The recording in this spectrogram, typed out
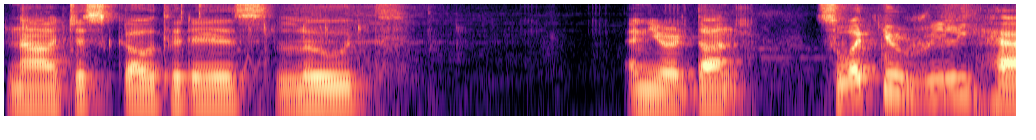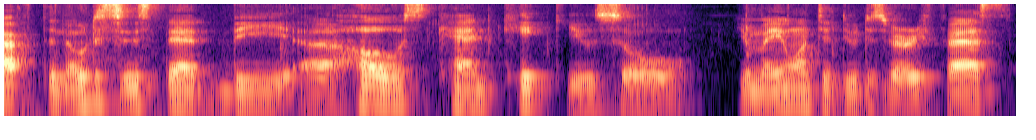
Now just go to this loot and you're done. So what you really have to notice is that the uh, host can kick you, so you may want to do this very fast.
